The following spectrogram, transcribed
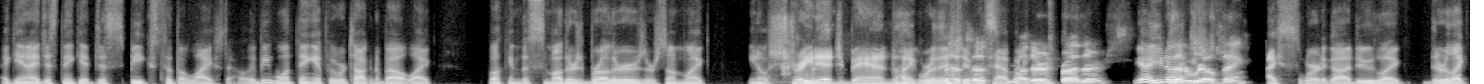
Again, I just think it just speaks to the lifestyle. It'd be one thing if we were talking about like fucking the Smothers Brothers or some like you know straight edge band like where this The, shit the was happening. Smothers Brothers. Yeah, you know is that a real thing? I swear to God, dude, like they're like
